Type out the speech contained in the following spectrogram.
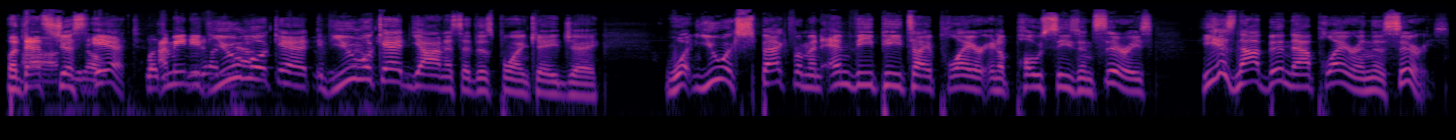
But that's Uh, just you know, it. I mean, if you look at if you look at Giannis at this point, KJ, what you expect from an MVP type player in a postseason series, he has not been that player in this series.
